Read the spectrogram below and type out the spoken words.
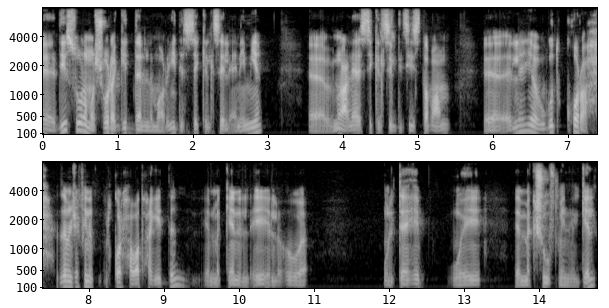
آآ دي صورة مشهورة جدًا لمريض الsickle cell anemia آآ بنقول عليها الsickle cell disease طبعًا آآ اللي هي وجود قُرح، زي ما شايفين القُرحة واضحة جدًا، المكان الإيه، اللي هو ملتهب ومكشوف من الجلد،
